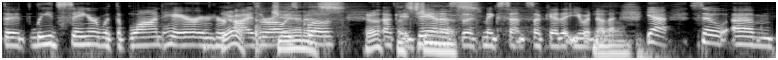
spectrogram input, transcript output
the lead singer with the blonde hair and her Yeah, eyes are always Janice. closed. yeah. Okay, Janice, Janice. that makes sense. Okay, that you would know Yeah. that. Yeah. So, um,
